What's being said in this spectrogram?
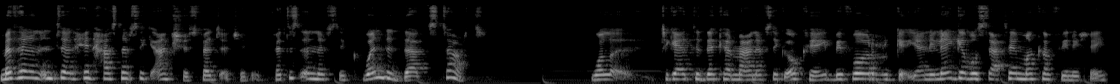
مثلا أنت الحين حاس نفسك anxious فجأة كذي فتسأل نفسك when did that start والله تقعد تتذكر مع نفسك okay before يعني ليه قبل ساعتين ما كان فيني شيء؟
